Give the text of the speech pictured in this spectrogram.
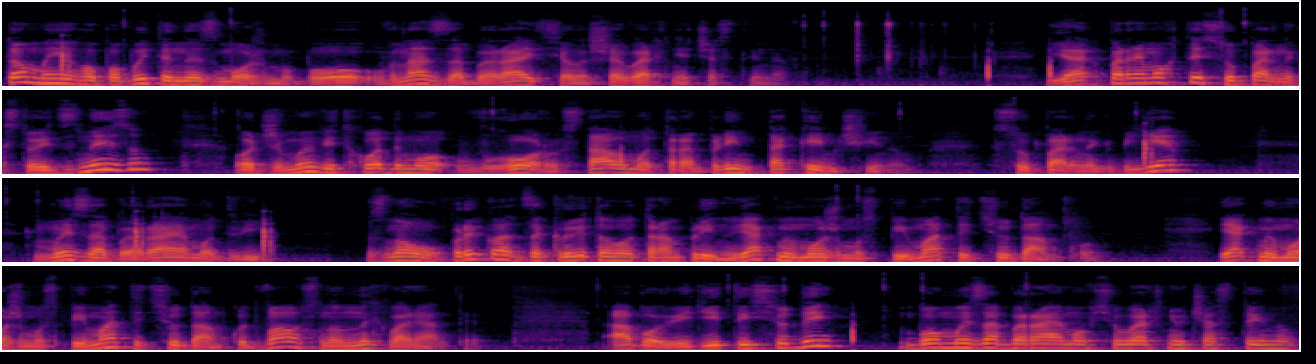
то ми його побити не зможемо, бо в нас забирається лише верхня частина. Як перемогти? Суперник стоїть знизу. Отже, ми відходимо вгору, ставимо трамплін таким чином. Суперник б'є, ми забираємо дві. Знову приклад закритого трампліну. Як ми можемо спіймати цю дамку? Як ми можемо спіймати цю дамку? Два основних варіанти. Або відійти сюди, бо ми забираємо всю верхню частину.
